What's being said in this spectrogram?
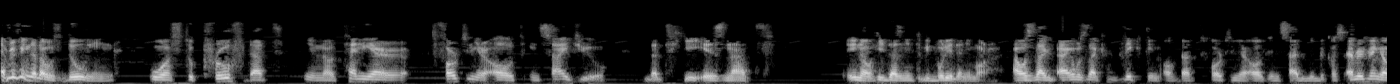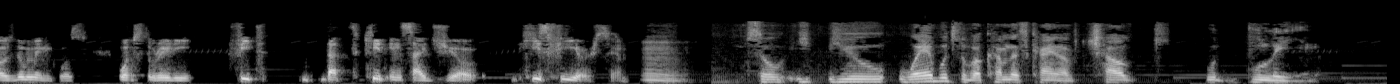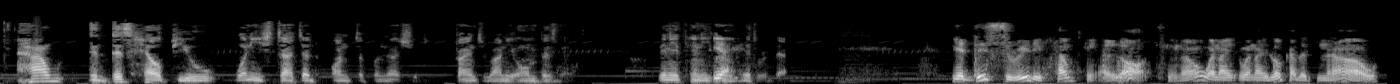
everything that I was doing was to prove that, you know, 10 year, 14 year old inside you that he is not you know, he doesn't need to be bullied anymore. I was like, I was like a victim of that 14 year old inside me because everything I was doing was, was to really feed that kid inside you, his fears. Yeah. Mm. So you were able to overcome this kind of childhood bullying. How did this help you when you started entrepreneurship, trying to run your own business? Anything you yeah. can hit with that? Yeah, this really helped me a lot. You know, when I when I look at it now,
